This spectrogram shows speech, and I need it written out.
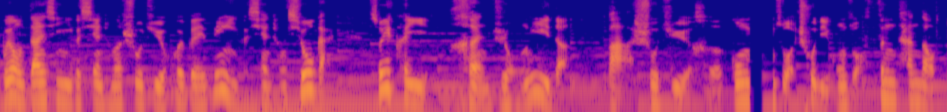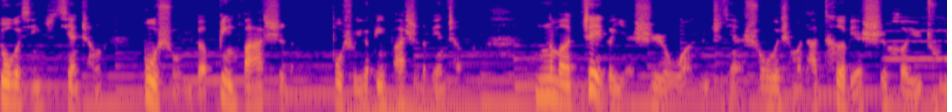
不用担心一个线程的数据会被另一个线程修改。所以可以很容易的把数据和工作处理工作分摊到多个线程，部署一个并发式的部署一个并发式的编程。那么这个也是我们之前说为什么它特别适合于处理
